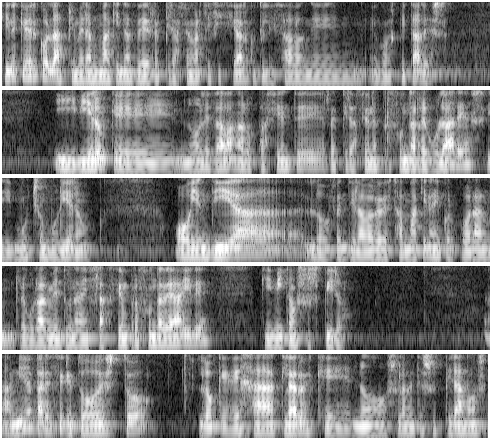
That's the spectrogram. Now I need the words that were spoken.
Tiene que ver con las primeras máquinas de respiración artificial que utilizaban en, hospitales. Y vieron que no les daban a los pacientes respiraciones profundas regulares y muchos murieron. Hoy en día los ventiladores de estas máquinas incorporan regularmente una inflación profunda de aire que imita un suspiro. A mí me parece que todo esto lo que deja claro es que no solamente suspiramos,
